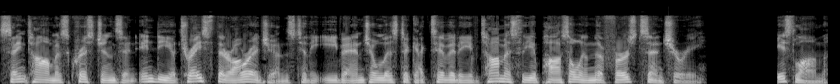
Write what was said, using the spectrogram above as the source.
St. Thomas Christians in India trace their origins to the evangelistic activity of Thomas the Apostle in the 1st century. Islam,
